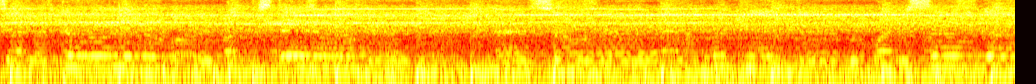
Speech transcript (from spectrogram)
Just a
